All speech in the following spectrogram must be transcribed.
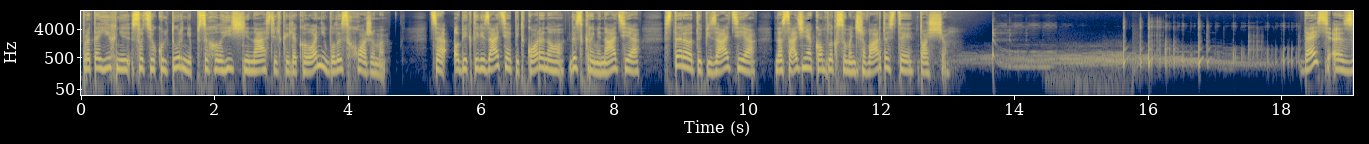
проте їхні соціокультурні психологічні наслідки для колоній були схожими це об'єктивізація підкореного, дискримінація, стереотипізація, насадження комплексу меншовартості тощо. Десь е, з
